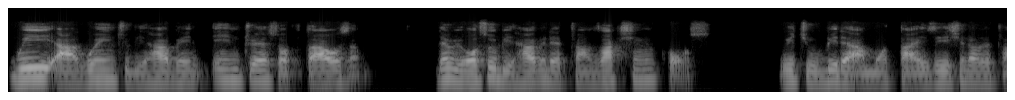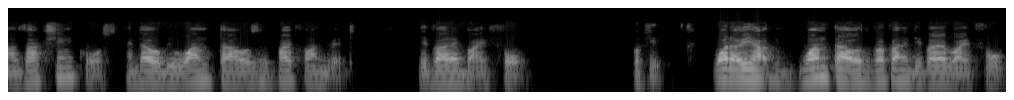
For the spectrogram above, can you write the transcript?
we are going to be having interest of 1,000. Then we also be having the transaction cost, which will be the amortization of the transaction cost, and that will be 1,500 divided by 4. Okay, what are we having? 1,500 divided by 4.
